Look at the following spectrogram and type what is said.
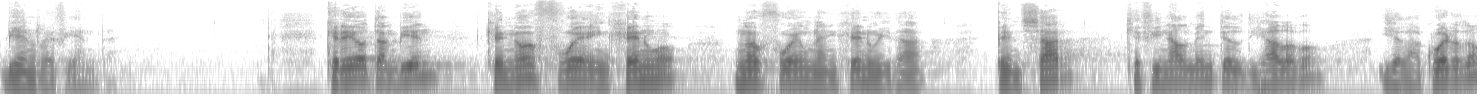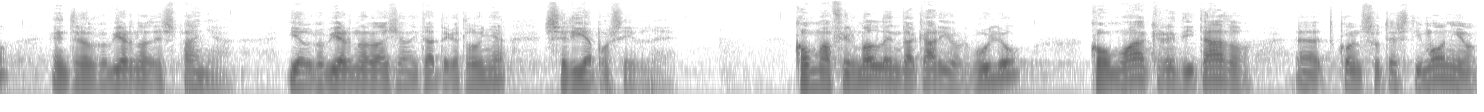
bien reciente. Creo también que no fue ingenuo, no fue una ingenuidad pensar que finalmente el diálogo y el acuerdo entre el Gobierno de España y el Gobierno de la Generalitat de Cataluña sería posible. Como afirmó el Lendakari Orgullo, como ha acreditado eh, con su testimonio,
